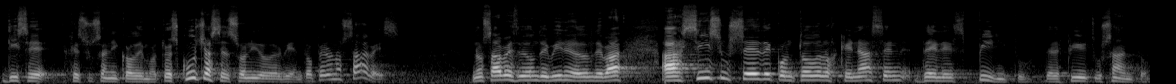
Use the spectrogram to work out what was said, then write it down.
dice Jesús a Nicodemo. Tú escuchas el sonido del viento, pero no sabes no sabes de dónde viene, de dónde va. Así sucede con todos los que nacen del Espíritu, del Espíritu Santo.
